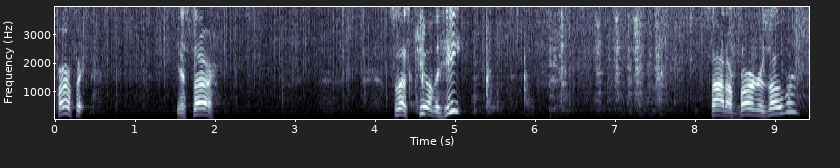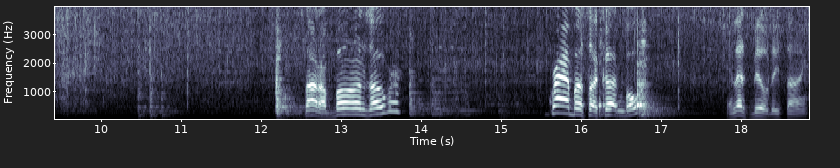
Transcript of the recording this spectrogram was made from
perfect. Yes, sir. So let's kill the heat. Slide our burgers over. Slide our buns over. Grab us a cutting board. And let's build these things.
